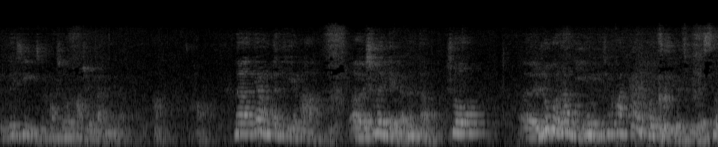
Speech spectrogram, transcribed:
就内心已经发生了化学反应了。啊，好，那第二个问题哈，呃，是问演员们的，说，呃，如果让你用一句话概括自己的角色，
